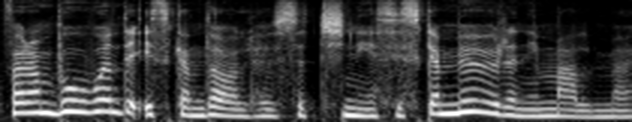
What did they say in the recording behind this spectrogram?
För de boende i skandalhuset Kinesiska muren i Malmö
